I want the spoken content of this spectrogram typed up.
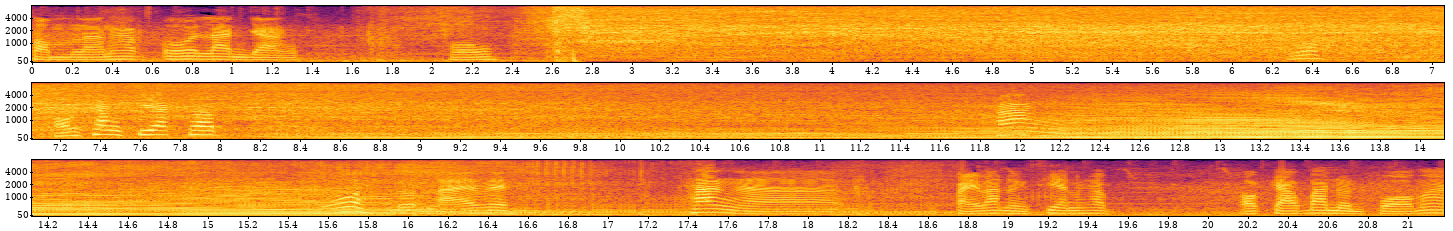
ซ่อมแล้วนะครับ โอ้ร้านยางของของช่างเปียกครับ ลายไปทางอ่าไปบ้านหนองเซียนครับ ออกจากบ้านดอนปอมา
